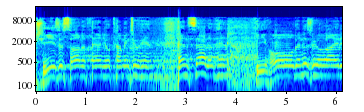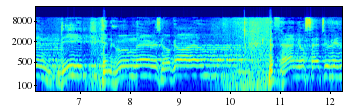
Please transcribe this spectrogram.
Jesus saw Nathanael coming to him and said of him, Behold, an Israelite indeed, in whom there is no guile. Nathanael said to him,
